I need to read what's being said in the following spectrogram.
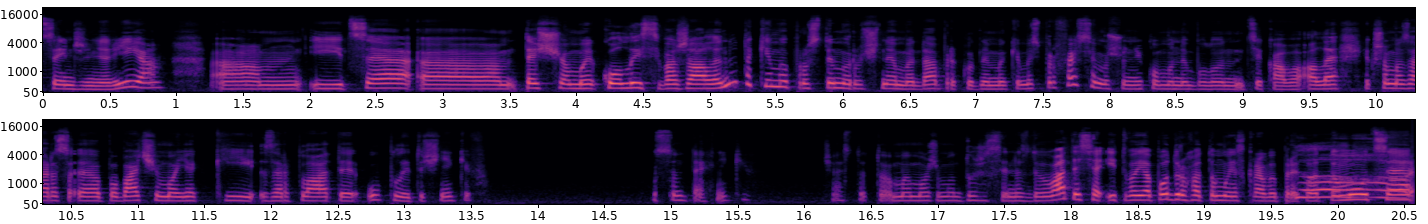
це інженерія. І це е, те, що ми колись вважали ну такими простими ручними, да, прикладними якимись професіями, що нікому не було цікаво. Але якщо ми зараз е, побачимо, які зарплати у плиточників, у сантехніків. Часто то ми можемо дуже сильно здивуватися, і твоя подруга тому яскравий приклад. Тому це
